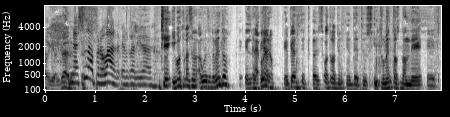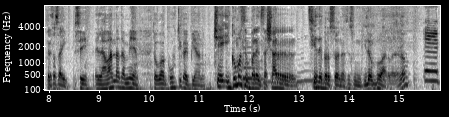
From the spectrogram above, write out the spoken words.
Obvio, claro. Me ayuda a probar, en realidad. Che, ¿y vos tocas algún instrumento? El piano. El piano es- es otro de tus instrumentos donde eh, expresas ahí. Sí, en la banda también. Toco acústica y piano. Che, ¿y cómo hacen para ensayar siete personas? Es un quilombo bárbaro, ¿no? Eh,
